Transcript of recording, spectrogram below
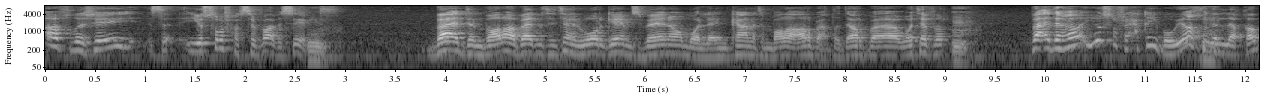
أفضل شيء س- يصرفها في Survivor Series بعد المباراة بعد ما تنتهي ال War Games بينهم ولا إن كانت مباراة أربعة ضد أربعة وات بعدها يصرف الحقيبة ويأخذ اللقب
